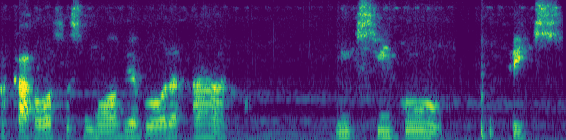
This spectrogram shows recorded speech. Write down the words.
a carroça se move agora a 25 feet.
